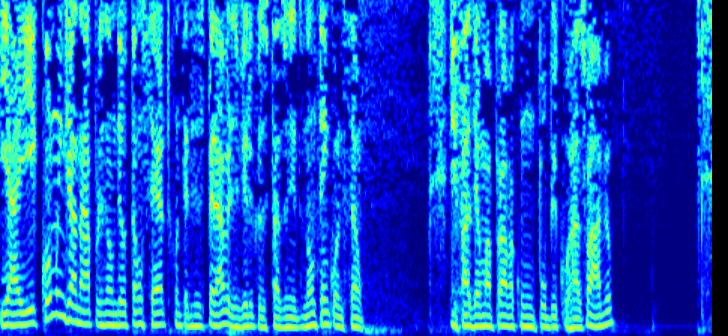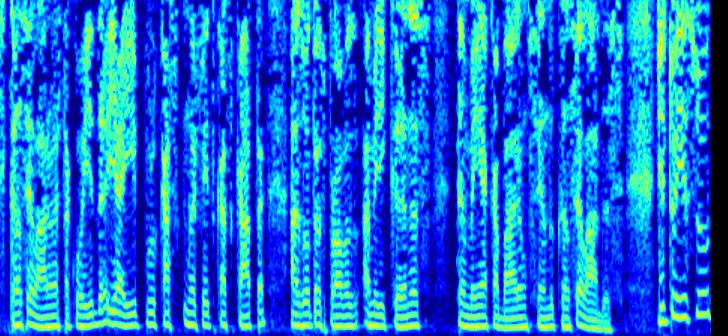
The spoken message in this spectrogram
E aí, como Indianápolis não deu tão certo quanto eles esperavam, eles viram que os Estados Unidos não têm condição de fazer uma prova com um público razoável. Cancelaram esta corrida e aí, por no efeito cascata, as outras provas americanas também acabaram sendo canceladas. Dito isso,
